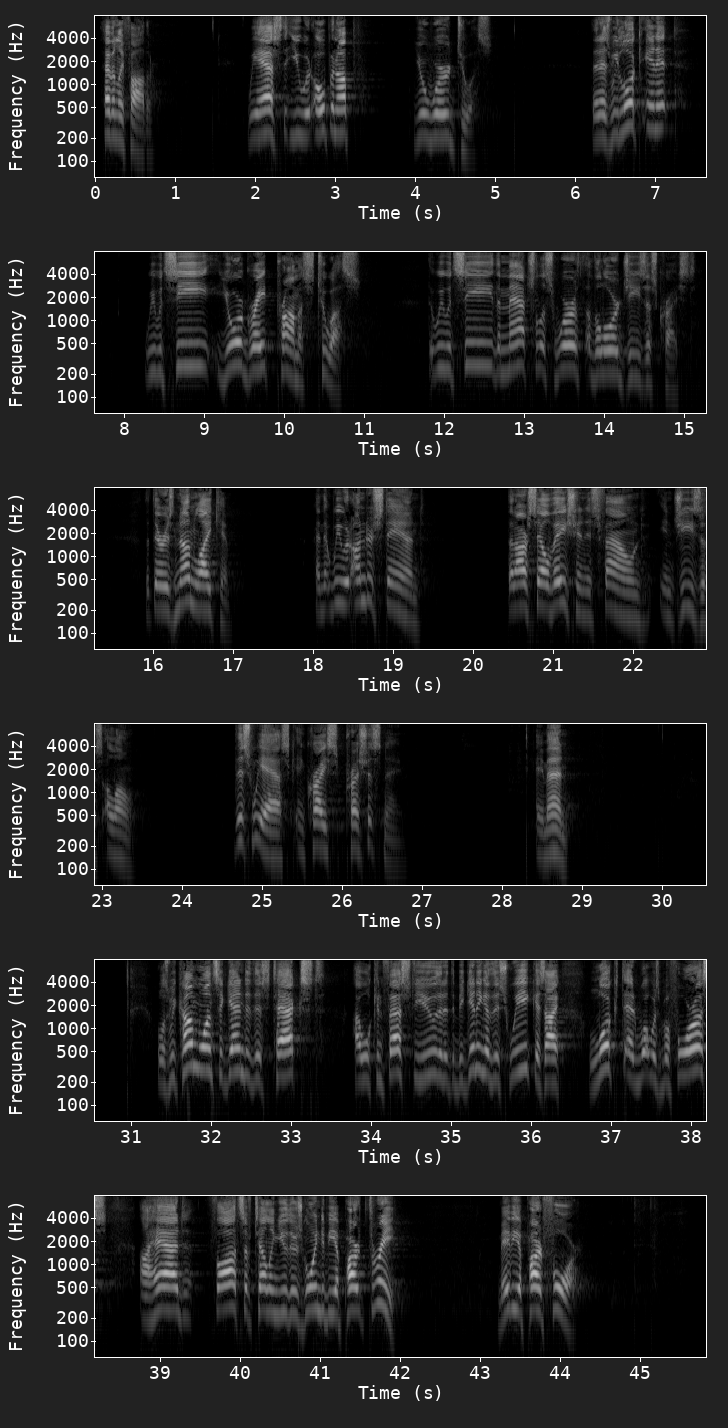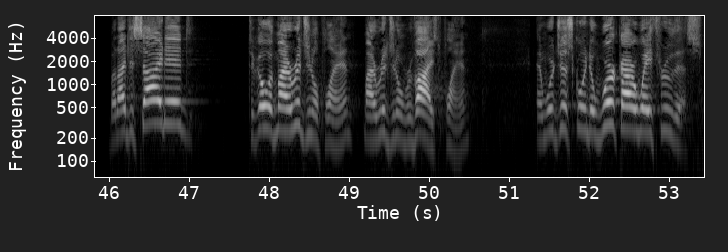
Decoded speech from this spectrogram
Heavenly Father, we ask that you would open up your word to us. That as we look in it, we would see your great promise to us, that we would see the matchless worth of the Lord Jesus Christ, that there is none like him, and that we would understand that our salvation is found in Jesus alone. This we ask in Christ's precious name. Amen. Well, as we come once again to this text, I will confess to you that at the beginning of this week, as I looked at what was before us, I had thoughts of telling you there's going to be a part three, maybe a part four. But I decided to go with my original plan, my original revised plan, and we're just going to work our way through this.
